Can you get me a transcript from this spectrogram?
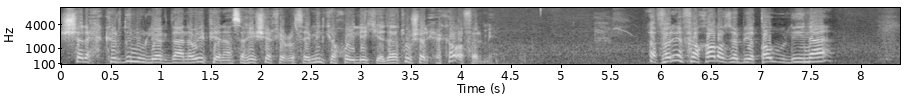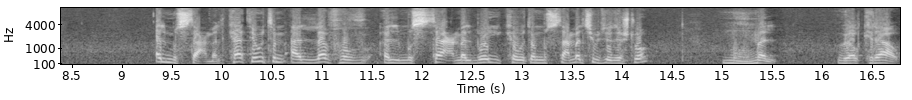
شرح کردن و لیکدانوی پێناسەکەی شێخی عوثەمین کە خۆی لێکێدات و شەرحەکە ئەفەرمی. أفرين فخرج بقولنا المستعمل. كاتوتم اللفظ المستعمل بوي كوتم مستعمل شو بتدشتو مهمل والكراو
